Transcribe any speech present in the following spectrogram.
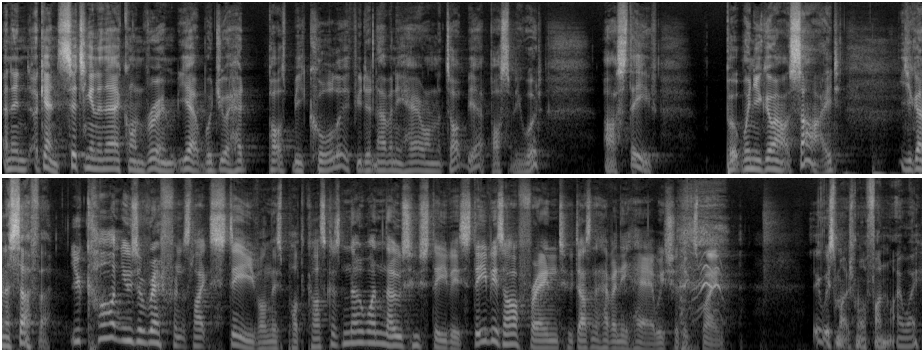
And then again, sitting in an aircon room, yeah, would your head possibly be cooler if you didn't have any hair on the top? Yeah, possibly would. Ask Steve. But when you go outside, you're going to suffer. You can't use a reference like Steve on this podcast because no one knows who Steve is. Steve is our friend who doesn't have any hair. We should explain. It was much more fun my way.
